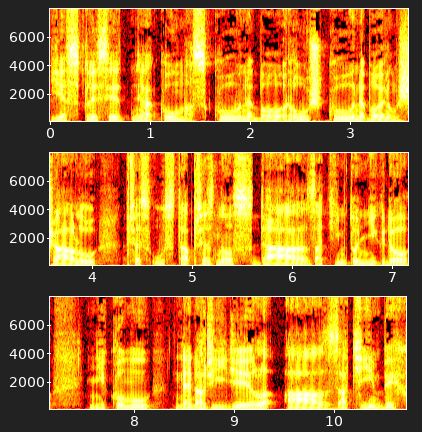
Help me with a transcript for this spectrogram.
jestli si nějakou masku nebo roušku nebo jenom šálu přes ústa, přes nos dá. Zatím to nikdo nikomu nenařídil a zatím bych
